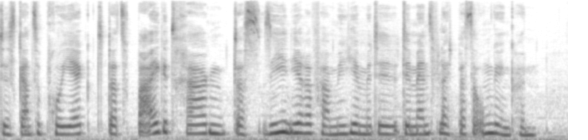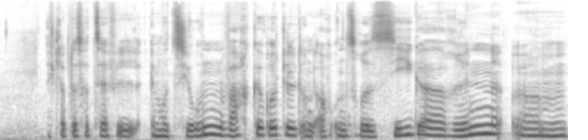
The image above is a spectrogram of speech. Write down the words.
das ganze Projekt dazu beigetragen, dass Sie in Ihrer Familie mit der Demenz vielleicht besser umgehen können? Ich glaube, das hat sehr viel Emotionen wachgerüttelt und auch unsere Siegerin. Ähm,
